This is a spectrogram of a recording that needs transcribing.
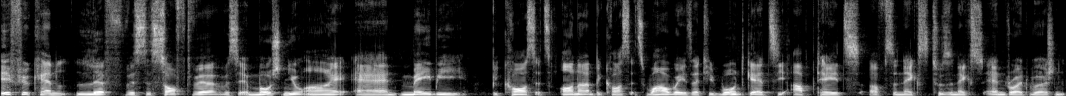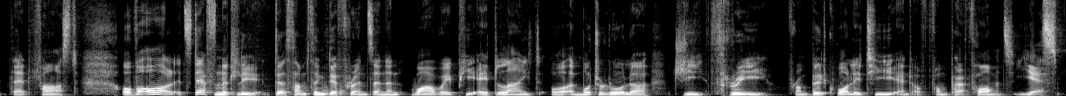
If you can live with the software, with the Emotion UI, and maybe because it's Honor, because it's Huawei, that you won't get the updates of the next to the next Android version that fast. Overall, it's definitely something different than a Huawei P8 Lite or a Motorola G3 from build quality and from performance. Yes,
